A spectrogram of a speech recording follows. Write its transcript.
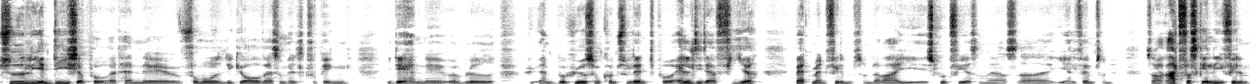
tydelige indicier på, at han øh, formodentlig gjorde hvad som helst for penge, i det han øh, var blevet, han blev hyret som konsulent på alle de der fire Batman-film, som der var i slut 80'erne og, og i 90'erne. Så ret forskellige film,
